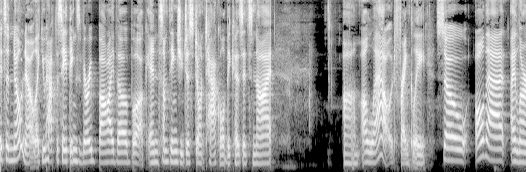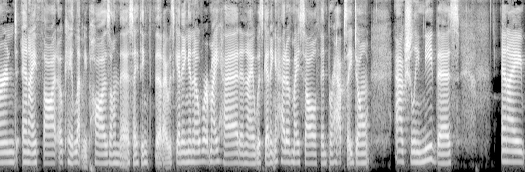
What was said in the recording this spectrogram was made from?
it's a no no. Like, you have to say things very by the book, and some things you just don't tackle because it's not um, allowed, frankly. So, all that I learned, and I thought, okay, let me pause on this. I think that I was getting in over my head and I was getting ahead of myself, and perhaps I don't actually need this. And I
